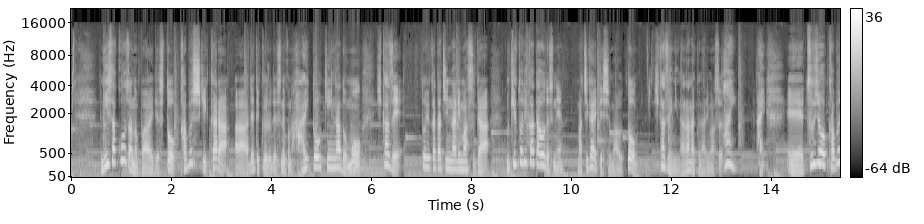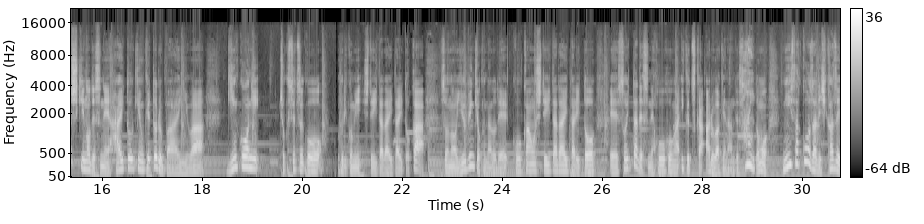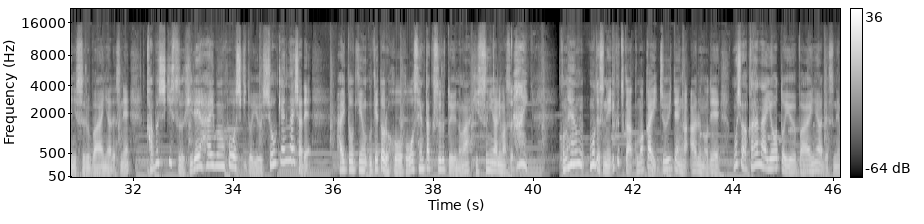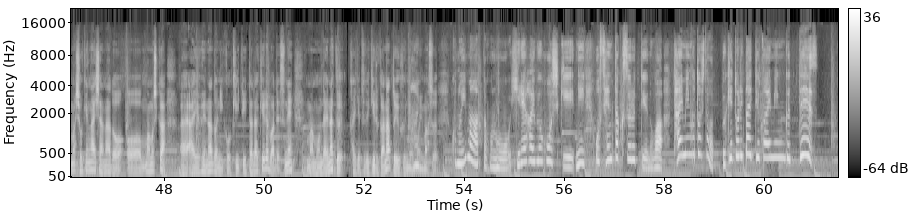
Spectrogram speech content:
NISA 口座の場合ですと株式から出てくるですねこの配当金なども非課税という形になりますが受け取り方をですね間違えてしまうと非課税にならなくなります。はい。はいえー通常株式のですね配当金を受け取る場合には銀行に直接こう振り込みしていただいたりとかその郵便局などで交換をしていただいたりと、えーそういったですね方法がいくつかあるわけなんですけれども、NISA 口座で非課税にする場合にはですね株式数比例配分方式という証券会社で配当金を受け取る方法を選択するというのが必須になります。はい。この辺もですねいくつか細かい注意点があるのでもしわからないよという場合にはですね、まあ、証券会社など、おまあ、もしくはえー IFA などにこう聞いていただければですね、まあ、問題なく解決できるかなというふうに思います。この今あったこの比例配分方式にを選択するっていうのはタイミングとしては受け取りたいっていうタイミングで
